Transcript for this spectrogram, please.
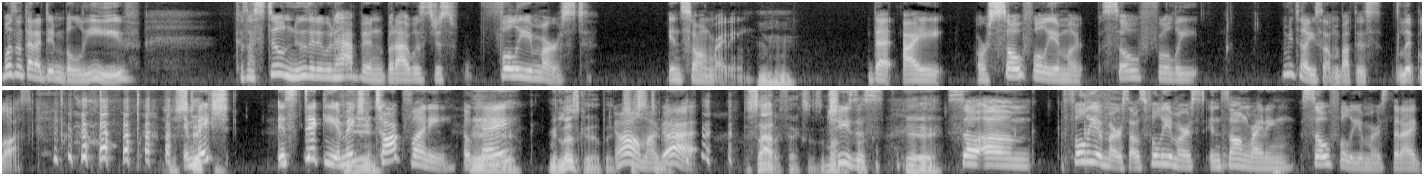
wasn't that I didn't believe, because I still knew that it would happen, but I was just fully immersed in songwriting that I are so fully immer- so fully. Let me tell you something about this lip gloss. It sticky. makes it's sticky. It makes Yeah. you talk funny. Okay. Yeah. I mean, it looks good, but Oh my god. the side effects is the. Jesus. Yeah. So um fully immersed. I was fully immersed in songwriting, so fully immersed that I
